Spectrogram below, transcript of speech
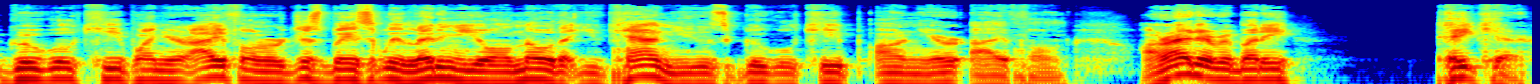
Google Keep on your iPhone, or just basically letting you all know that you can use Google Keep on your iPhone. All right, everybody, take care.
